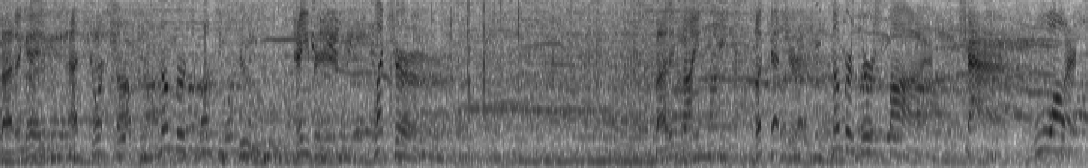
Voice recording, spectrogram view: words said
Batting eighth at shortstop, number 22, David Fletcher. Batting ninth, the catcher, number 35, Chad Wallach.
